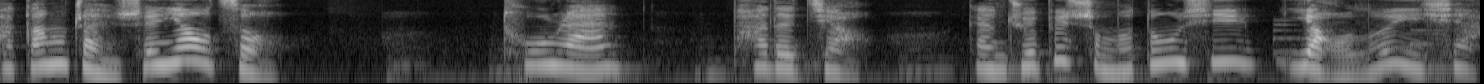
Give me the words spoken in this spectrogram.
他刚转身要走，突然他的脚感觉被什么东西咬了一下，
